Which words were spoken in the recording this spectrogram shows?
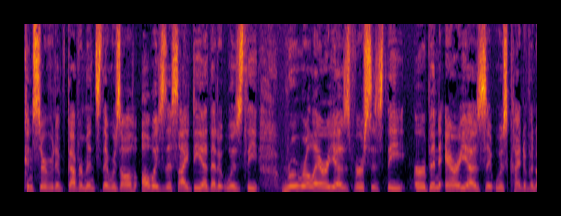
conservative governments, there was al- always this idea that it was the rural areas versus the urban areas. It was kind of an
